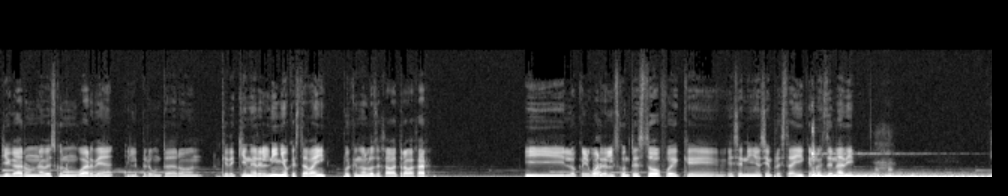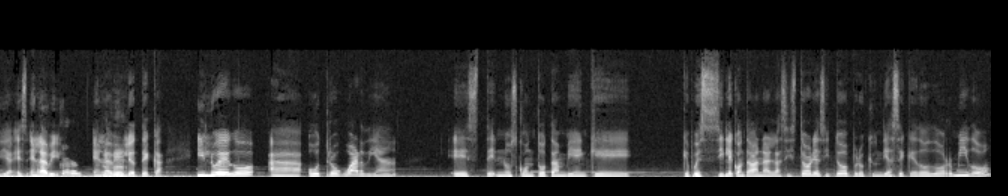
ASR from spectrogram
llegaron una vez con un guardia y le preguntaron que de quién era el niño que estaba ahí porque no los dejaba trabajar. Y lo que el guardia les contestó fue que ese niño siempre está ahí, que no es de nadie. Ajá. Ya, es en la, Ah, bi- en la Ajá. biblioteca. Y luego a otro guardia este, nos contó también que, que pues sí le contaban a las historias y todo, pero que un día se quedó dormido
